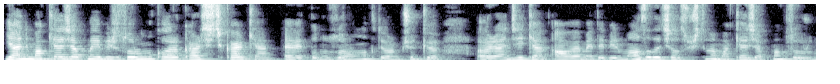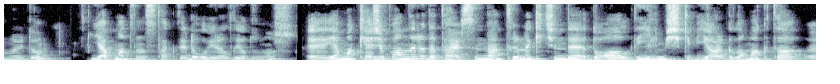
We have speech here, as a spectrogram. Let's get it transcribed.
Yani makyaj yapmaya bir zorunluluk olarak karşı çıkarken evet bunu zorunluluk diyorum çünkü öğrenciyken AVM'de bir mağazada çalışmıştım ve makyaj yapmak zorunluydum yapmadığınız takdirde uyarılıyordunuz. E, ya makyaj yapanları da tersinden tırnak içinde doğal değilmiş gibi yargılamak da e,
